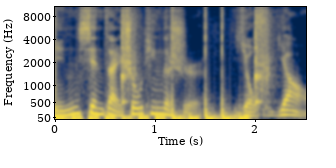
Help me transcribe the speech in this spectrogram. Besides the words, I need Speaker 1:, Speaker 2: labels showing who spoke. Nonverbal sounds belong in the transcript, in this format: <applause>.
Speaker 1: 您现在收听的是《有药》。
